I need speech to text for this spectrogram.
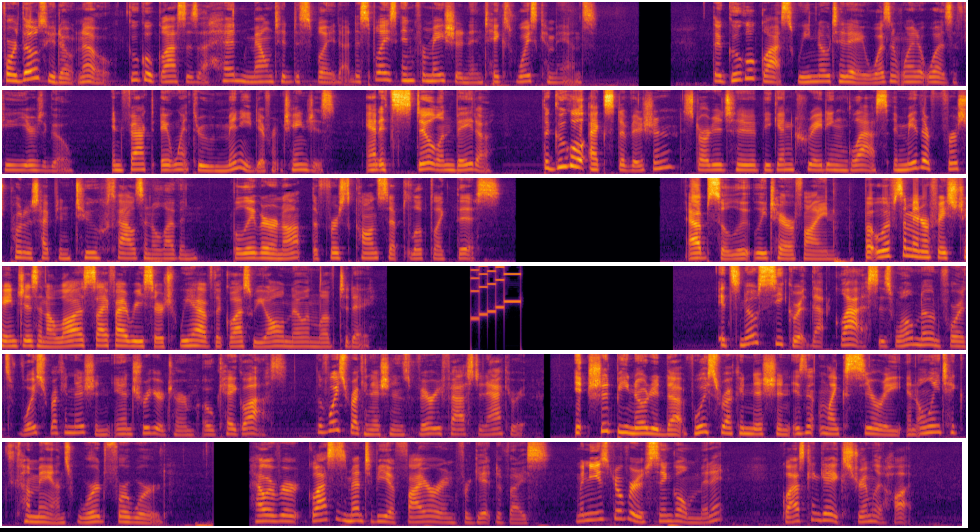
For those who don't know, Google Glass is a head-mounted display that displays information and takes voice commands. The Google Glass we know today wasn't what it was a few years ago. In fact, it went through many different changes, and it's still in beta. The Google X division started to begin creating glass and made their first prototype in 2011. Believe it or not, the first concept looked like this. Absolutely terrifying. But with some interface changes and a lot of sci-fi research, we have the glass we all know and love today. It's no secret that Glass is well known for its voice recognition and trigger term, OK Glass. The voice recognition is very fast and accurate. It should be noted that voice recognition isn't like Siri and only takes commands word for word. However, Glass is meant to be a fire and forget device. When used over a single minute, Glass can get extremely hot.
